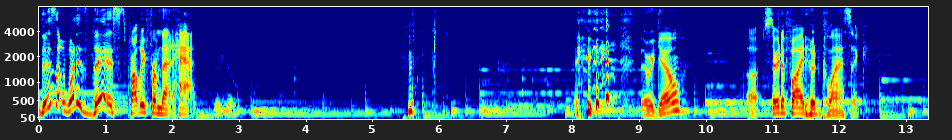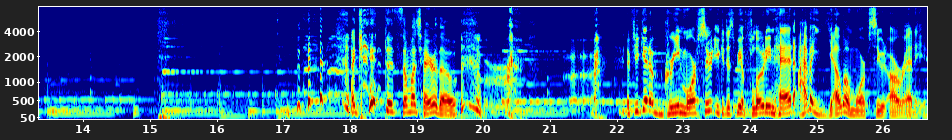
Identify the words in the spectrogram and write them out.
This. What is this? Probably from that hat. Here we go. there we go. Uh, certified hood classic. I can't. There's so much hair though. If you get a green morph suit, you could just be a floating head. I have a yellow morph suit already.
